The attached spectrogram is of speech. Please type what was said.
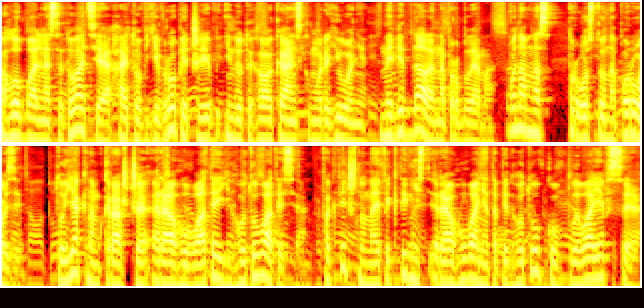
Глобальна ситуація, хай то в Європі чи в індотихоокеанському регіоні, не віддалена проблема. Вона в нас просто на порозі. То як нам краще реагувати і готуватися? Фактично на ефективність реагування та підготовку впливає все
